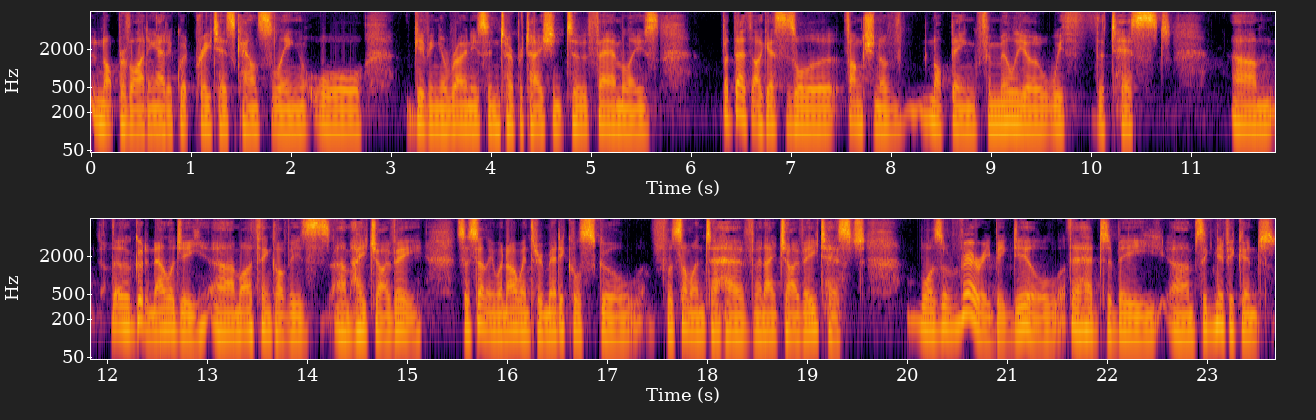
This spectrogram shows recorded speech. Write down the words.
not providing adequate pretest counselling or giving erroneous interpretation to families. But that, I guess, is all a function of not being familiar with the test um, a good analogy um, I think of is um, HIV. So certainly when I went through medical school, for someone to have an HIV test was a very big deal. There had to be um, significant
